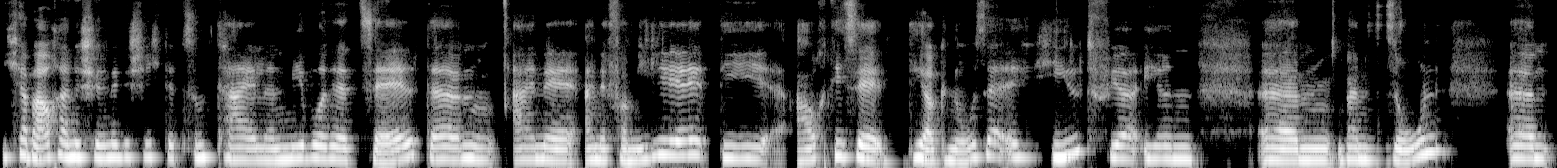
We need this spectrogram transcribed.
Ich habe auch eine schöne Geschichte zum Teilen. Mir wurde erzählt, ähm, eine, eine Familie, die auch diese Diagnose erhielt für ihren ähm, beim Sohn, ähm,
